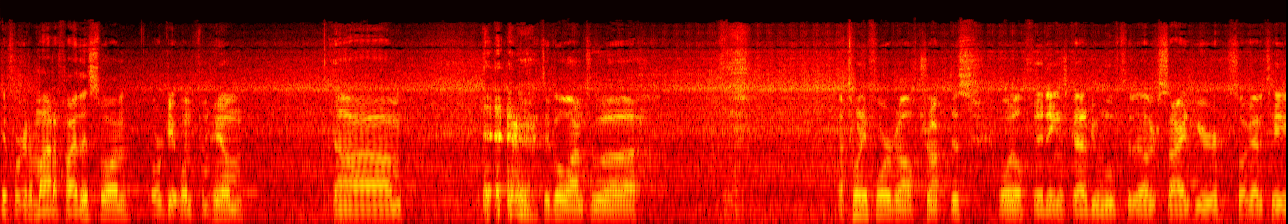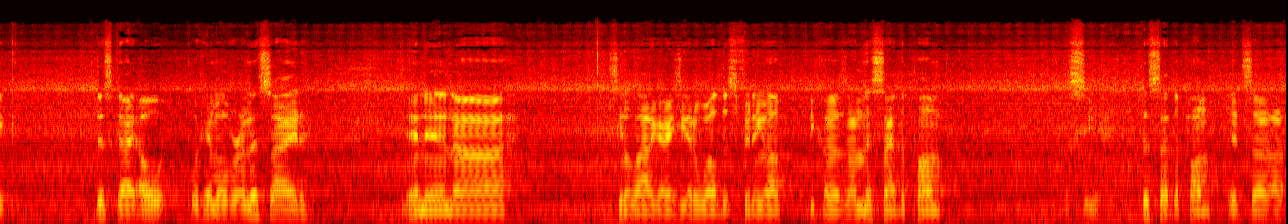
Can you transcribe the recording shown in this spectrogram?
if we're gonna modify this one or get one from him um, to go onto a a 24 valve truck this oil fitting has got to be moved to the other side here. So I got to take this guy out put him over on this side. And then uh, I've seen a lot of guys you got to weld this fitting up because on this side the pump let's see this side the pump it's uh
